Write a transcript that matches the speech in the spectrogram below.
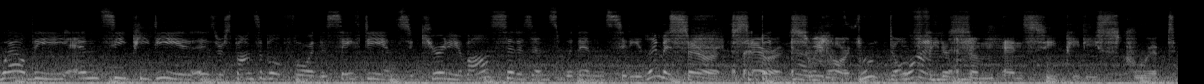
Well, the NCPD is responsible for the safety and security of all citizens within city limits. Sarah, Sarah, but, uh, sweetheart, don't one... feed us some NCPD script.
